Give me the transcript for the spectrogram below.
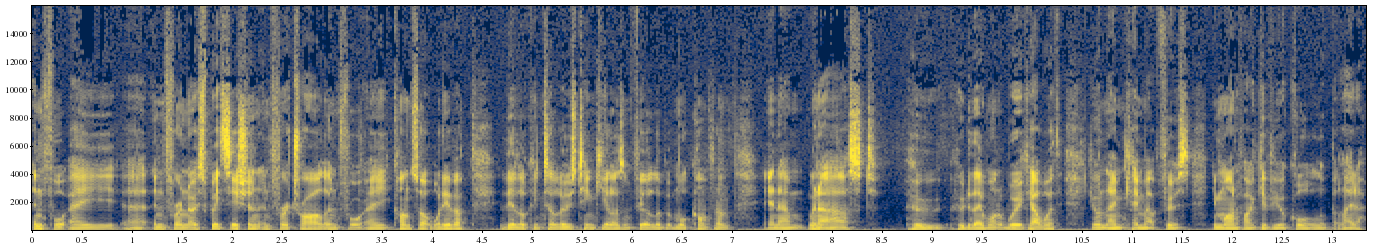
in for a uh, in for a no sweat session, in for a trial, in for a consult, whatever. They're looking to lose 10 kilos and feel a little bit more confident. And um, when I asked who who do they want to work out with, your name came up first. Do you mind if I give you a call a little bit later?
